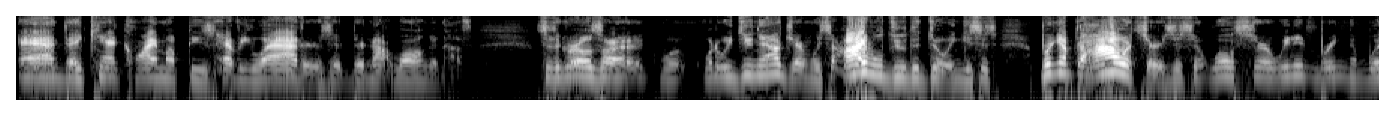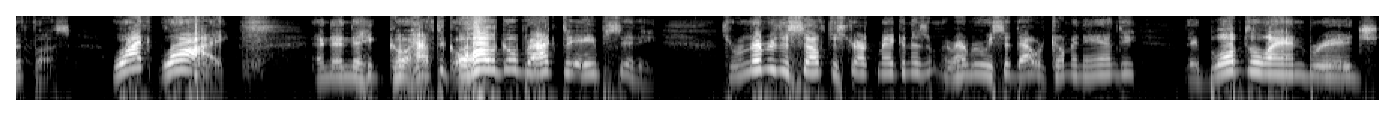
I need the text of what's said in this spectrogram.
and they can't climb up these heavy ladders. They're not long enough. So the girls are, well, what do we do now, Jim? We said, I will do the doing. He says, bring up the howitzers. He said, well, sir, we didn't bring them with us. What? Why? And then they go have to go all go back to Ape City. So remember the self-destruct mechanism? Remember we said that would come in handy? They blow up the land bridge,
